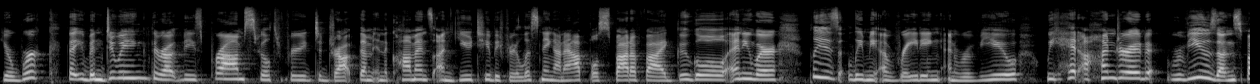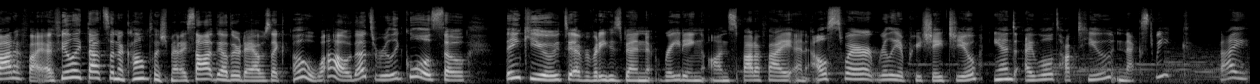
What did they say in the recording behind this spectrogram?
your work that you've been doing throughout these prompts. Feel free to drop them in the comments on YouTube. If you're listening on Apple, Spotify, Google, anywhere, please leave me a rating and review. We hit 100 reviews on Spotify. I feel like that's an accomplishment. I saw it the other day. I was like, oh, wow, that's really cool. So, Thank you to everybody who's been rating on Spotify and elsewhere. Really appreciate you. And I will talk to you next week. Bye.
